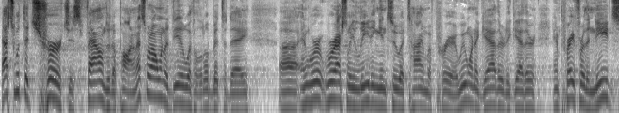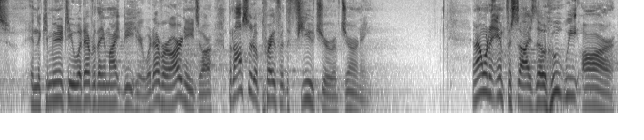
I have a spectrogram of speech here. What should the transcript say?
That's what the church is founded upon. And that's what I want to deal with a little bit today. Uh, and we're, we're actually leading into a time of prayer. We want to gather together and pray for the needs in the community, whatever they might be here, whatever our needs are, but also to pray for the future of Journey. And I want to emphasize, though, who we are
